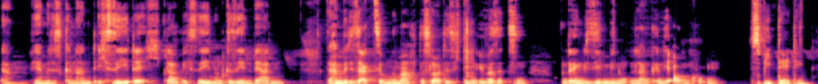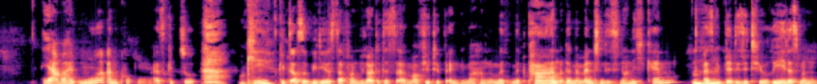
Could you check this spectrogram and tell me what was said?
ähm, wie haben wir das genannt? Ich sehe dich, glaube ich, sehen und gesehen werden. Da haben wir diese Aktion gemacht, dass Leute sich gegenüber sitzen und irgendwie sieben Minuten lang in die Augen gucken. Speed Dating. Ja, aber halt nur angucken. Also es gibt so, Okay. es gibt auch so Videos davon, wie Leute das ähm, auf YouTube irgendwie machen, mit, mit Paaren oder mit Menschen, die sich noch nicht kennen. Mhm. Also es gibt ja diese Theorie, dass man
